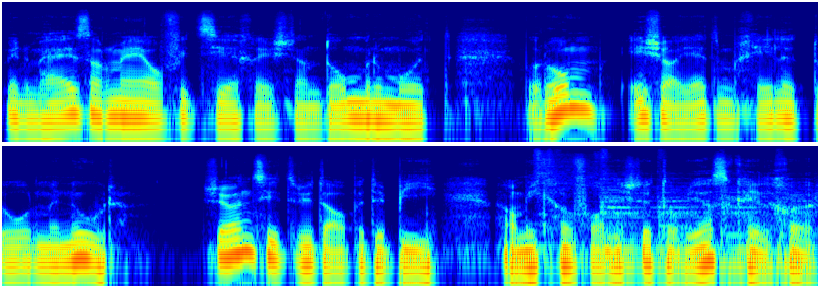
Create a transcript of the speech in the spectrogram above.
mit dem Heilsarmee-Offizier Christian Dummermuth. Warum ist an jedem Kirchenturm eine Uhr? Schön seid ihr heute Abend dabei. Am Mikrofon ist der Tobias Kilchör.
